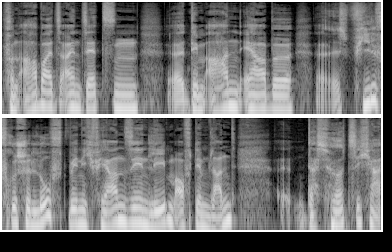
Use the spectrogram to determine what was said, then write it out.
von Arbeitseinsätzen, dem Ahnenerbe, viel frische Luft, wenig Fernsehen, Leben auf dem Land. Das hört sich ja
